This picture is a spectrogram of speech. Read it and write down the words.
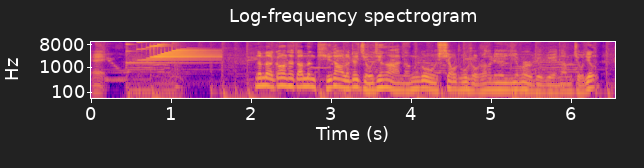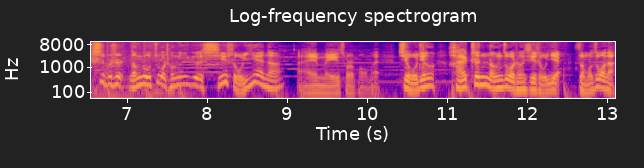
哎。那么刚才咱们提到了这酒精啊，能够消除手上的这个异味，对不对？那么酒精是不是能够做成一个洗手液呢？哎，没错，朋友们，酒精还真能做成洗手液。怎么做呢？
